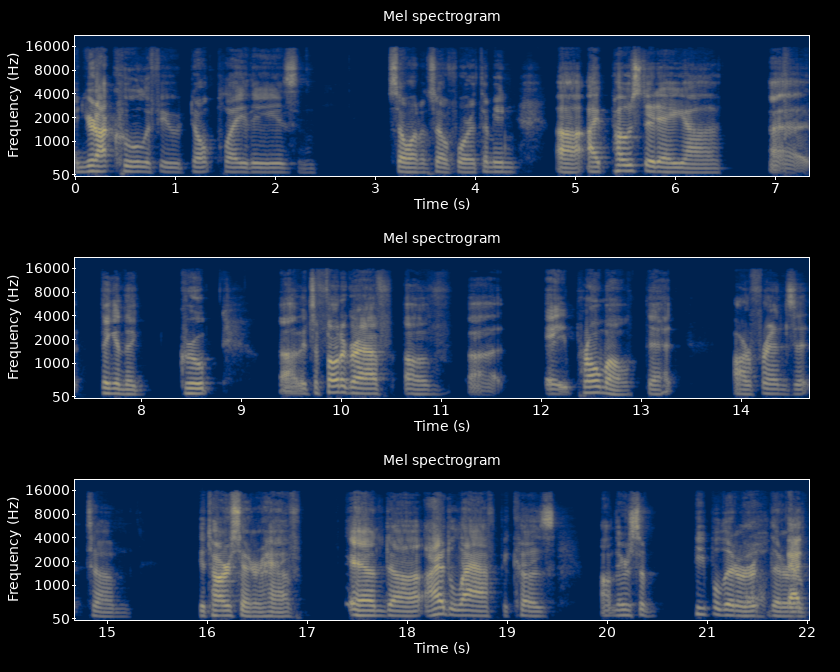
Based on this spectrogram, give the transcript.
and you're not cool if you don't play these and so on and so forth. I mean, uh, I posted a uh, uh, thing in the group. Uh, it's a photograph of uh, a promo that our friends at um, Guitar Center have, and uh, I had to laugh because um, there's some people that are Oh, that are that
